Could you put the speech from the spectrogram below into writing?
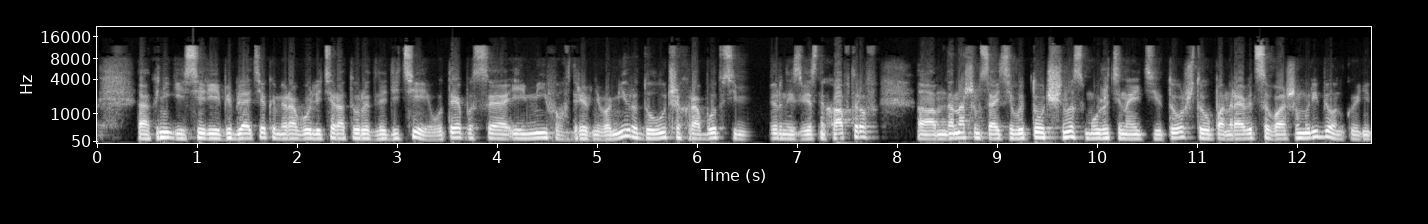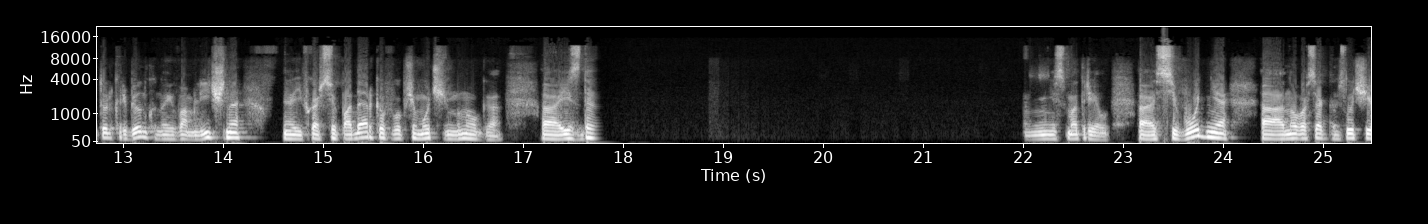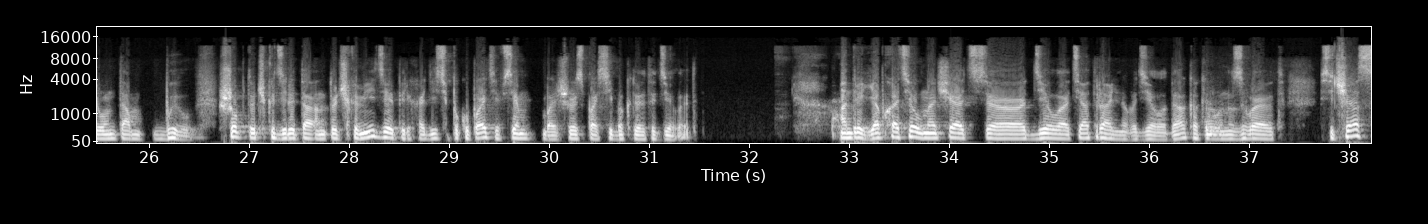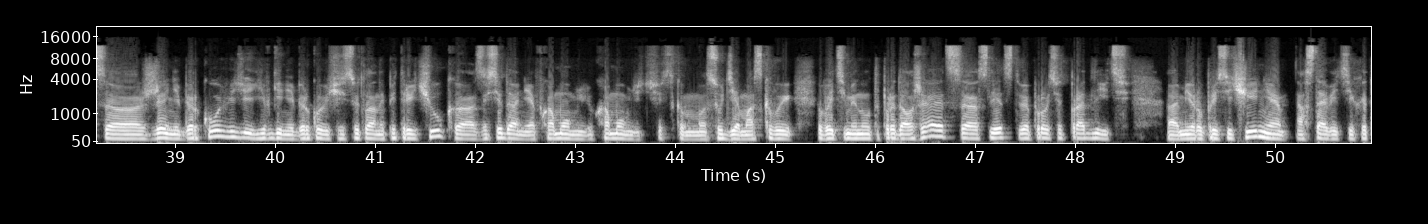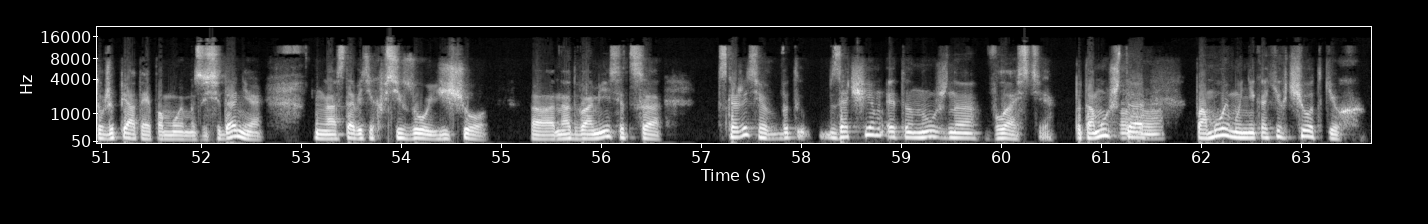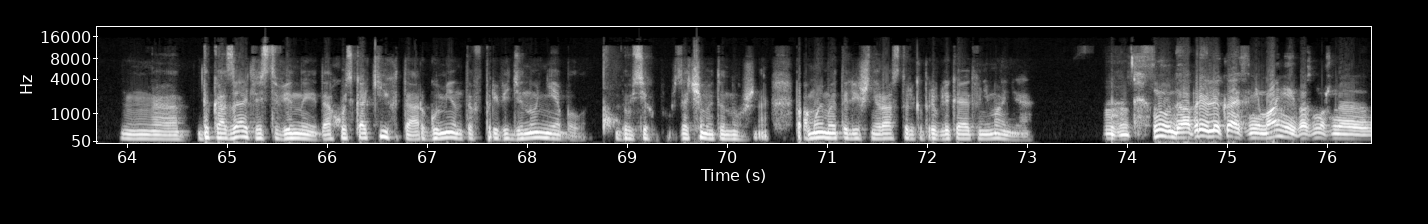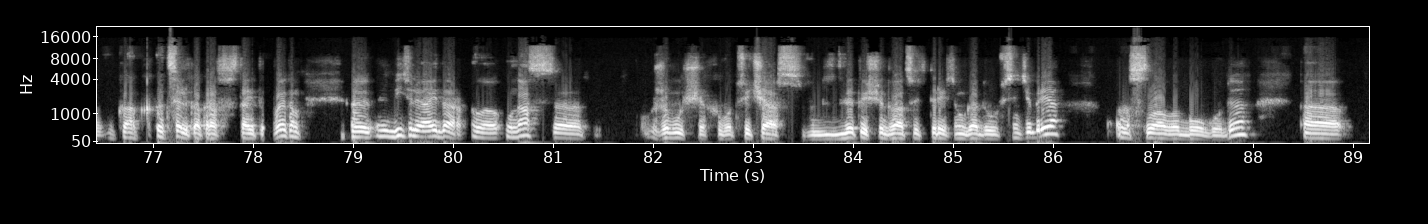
книги из серии «Библиотека мировой литературы для детей». От эпоса и мифов древнего мира до лучших работ в семье наверное, известных авторов. На нашем сайте вы точно сможете найти то, что понравится вашему ребенку. И не только ребенку, но и вам лично, и в качестве подарков. В общем, очень много изданий не смотрел сегодня, но во всяком случае он там был. shop.diletant.media, переходите, покупайте. Всем большое спасибо, кто это делает. Андрей, я бы хотел начать э, дело театрального дела, да, как его называют сейчас. Э, Женя Беркович, Евгения Беркович и Светлана Петричук. Э, заседание в Хамом, Хамомническом суде Москвы в эти минуты продолжается. Следствие просит продлить меру пресечения, оставить их, это уже пятое, по-моему, заседание, оставить их в СИЗО еще на два месяца. Скажите, вот зачем это нужно власти? Потому что... Uh-huh по-моему, никаких четких э, доказательств вины, да, хоть каких-то аргументов приведено не было до сих пор. Зачем это нужно? По-моему, это лишний раз только привлекает внимание. Ну да, привлекает внимание, и, возможно, как, цель как раз состоит в этом. Э, видите ли, Айдар, э, у нас, живущих вот сейчас, в 2023 году в сентябре, слава богу, да,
